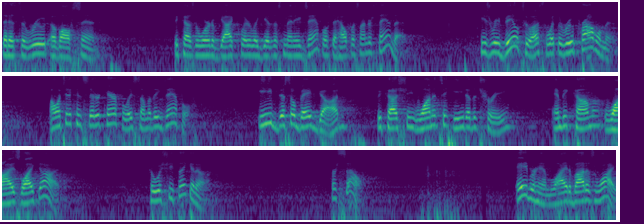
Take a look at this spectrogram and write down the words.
that is the root of all sin? Because the Word of God clearly gives us many examples to help us understand that. He's revealed to us what the root problem is. I want you to consider carefully some of the examples. Eve disobeyed God because she wanted to eat of the tree and become wise like God. Who was she thinking of? Herself. Abraham lied about his wife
